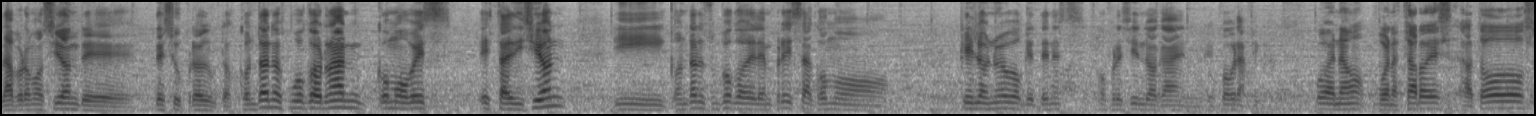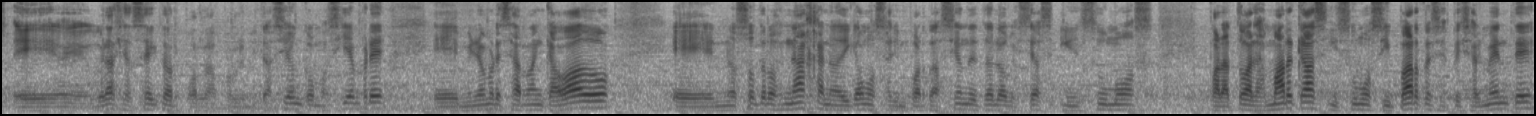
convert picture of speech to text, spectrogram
la promoción de, sus productos. Contanos un poco, Hernán, cómo ves esta edición y contanos un poco de la empresa, cómo, qué es lo nuevo que tenés ofreciendo acá en Expográfica. Bueno, buenas tardes a todos. Eh, gracias Héctor por la, invitación, como siempre. Eh, mi nombre es Hernán Cabado. Eh, nosotros, Naja, nos dedicamos a la importación de todo lo que sea insumos para todas las marcas, insumos y partes especialmente.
